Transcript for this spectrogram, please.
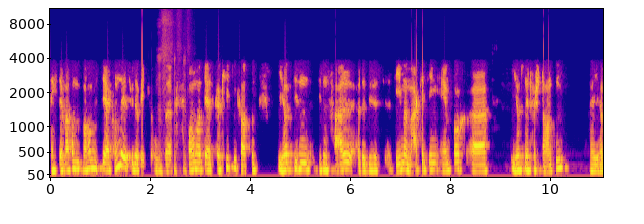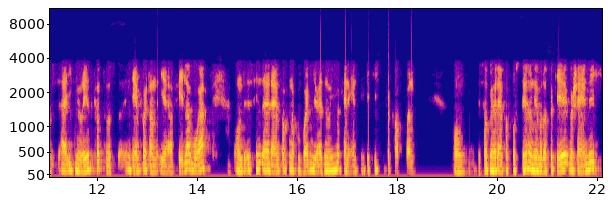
denkt er, warum, warum ist der Kunde jetzt wieder weg? Und äh, warum hat der jetzt keine Kisten gekauft? Und ich habe diesen, diesen Fall, also dieses Thema Marketing einfach, äh, ich habe es nicht verstanden ich habe es auch ignoriert gehabt, was in dem Fall dann eher ein Fehler war. Und es sind halt einfach nach einem halben Jahr noch immer keine einzige Kiste verkauft worden. Und das hat mich halt einfach frustriert und ich habe mir gedacht, okay, wahrscheinlich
